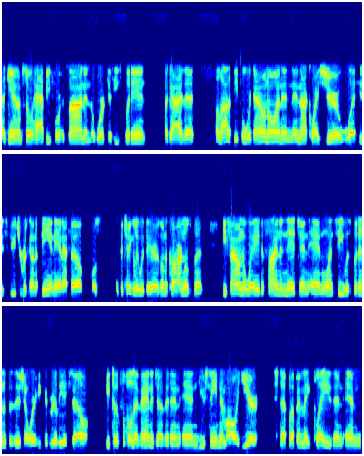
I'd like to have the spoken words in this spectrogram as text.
again, I'm so happy for Haason and the work that he's put in. A guy that a lot of people were down on and, and not quite sure what his future was going to be in the NFL, most particularly with the Arizona Cardinals. But he found a way to find a niche, and, and once he was put in a position where he could really excel, he took full advantage of it. And, and you've seen him all year step up and make plays. And, and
